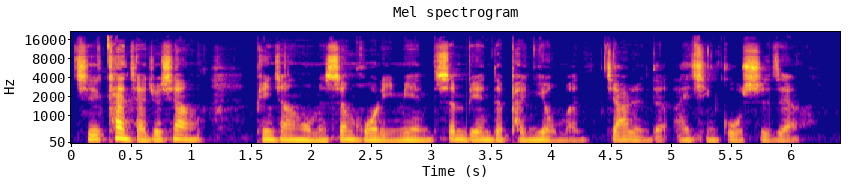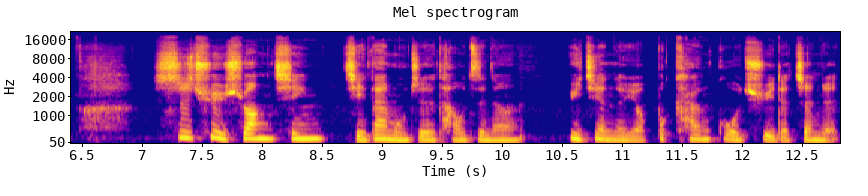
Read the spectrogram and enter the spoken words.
其实看起来就像平常我们生活里面身边的朋友们、家人的爱情故事这样。失去双亲、几代母子的桃子呢，遇见了有不堪过去的真人，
